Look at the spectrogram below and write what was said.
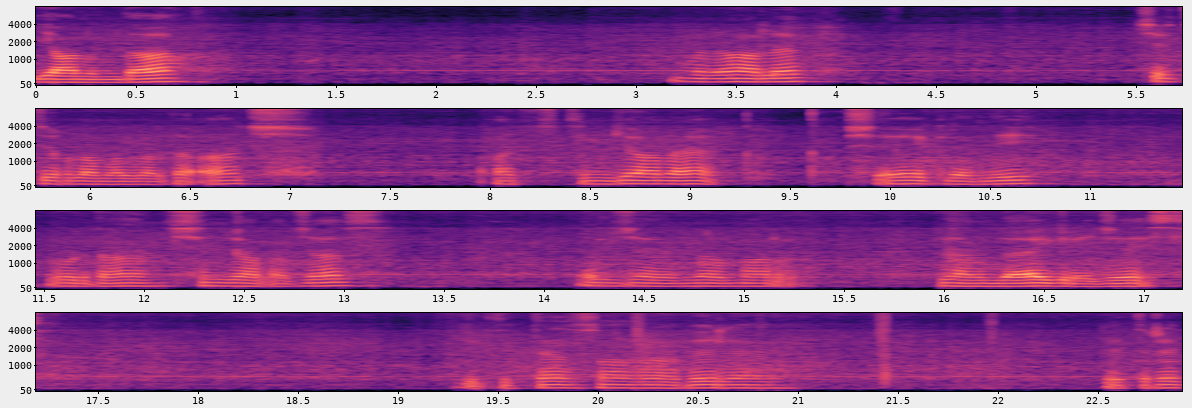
yanımda bunu alıp çift uygulamalarda aç. Açtım yana şey eklendi. Buradan şimdi alacağız. Önce normal yanımdaya gireceğiz. Girdikten sonra böyle getirip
